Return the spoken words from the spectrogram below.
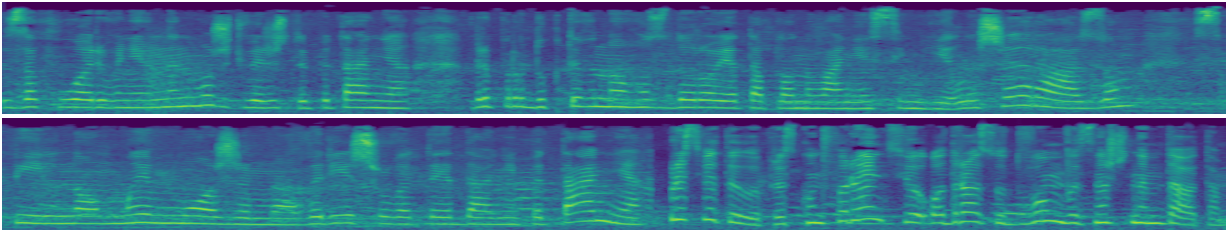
захворювання, вони не можуть вирішити питання репродуктивного здоров'я та планування сім'ї. Лише разом спільно ми можемо вирішувати дані питання. Присвятили прес-конференцію одразу двом визначним датам.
